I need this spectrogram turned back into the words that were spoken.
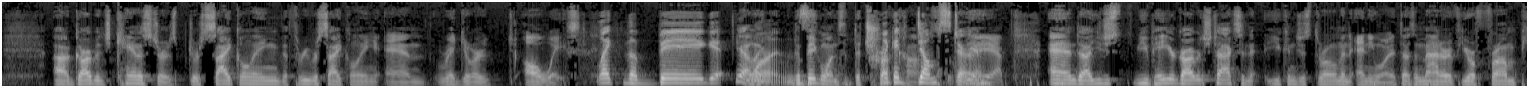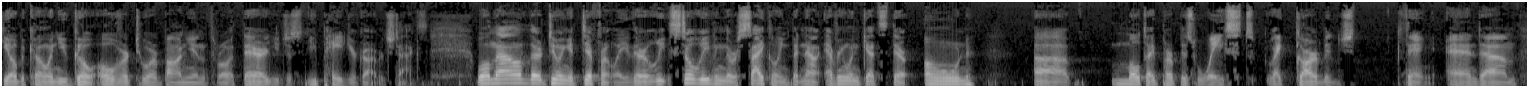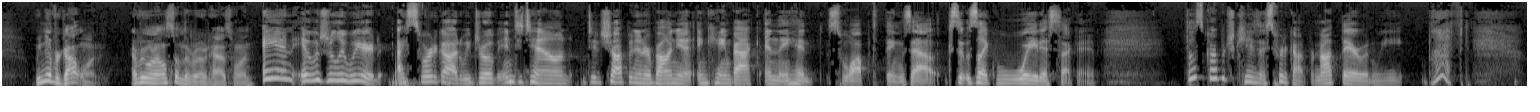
uh, garbage canisters, recycling, the three recycling, and regular all waste. Like the big Yeah, like ones. the big ones that the truck Like a comes. dumpster. Yeah, yeah. And uh, you just you pay your garbage tax, and you can just throw them in anyone. It doesn't matter if you're from Piobico and you go over to Urbania and throw it there. You just you paid your garbage tax. Well, now they're doing it differently. They're le- still leaving the recycling, but now everyone gets their own uh, multi-purpose waste like garbage thing, and um, we never got one. Everyone else on the road has one. And it was really weird. I swear to God, we drove into town, did shopping in Urbania, and came back, and they had swapped things out because it was like, wait a second, those garbage cans, I swear to God, were not there when we left.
